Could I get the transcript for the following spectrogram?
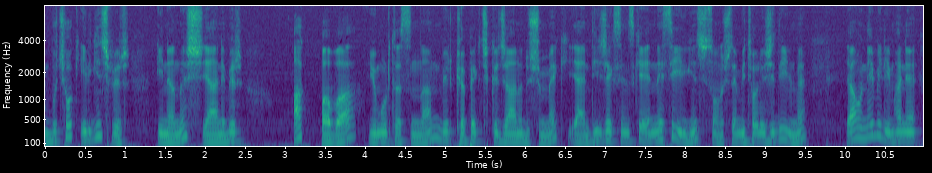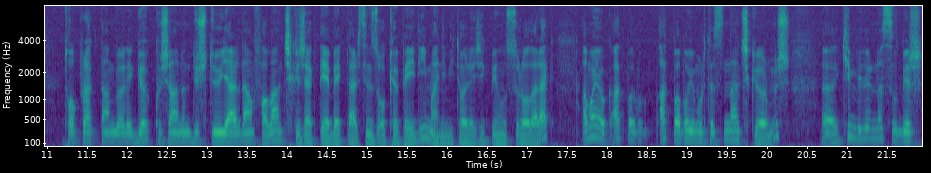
Bu çok ilginç bir inanış yani bir akbaba yumurtasından bir köpek çıkacağını düşünmek. Yani diyeceksiniz ki e, nesi ilginç sonuçta mitoloji değil mi? Ya ne bileyim hani topraktan böyle gök kuşağının düştüğü yerden falan çıkacak diye beklersiniz o köpeği değil mi? Hani mitolojik bir unsur olarak. Ama yok akbaba, akbaba yumurtasından çıkıyormuş. Ee, kim bilir nasıl bir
